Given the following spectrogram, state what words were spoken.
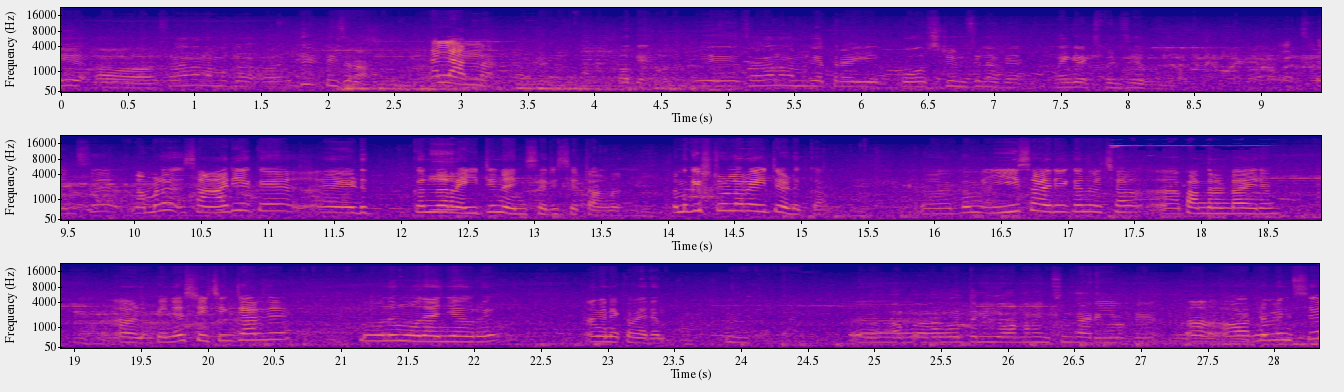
ഈ സാധാരണ നമുക്ക് ആ, ഇത് ടീച്ചറാണോ? അല്ല അമ്മ. ഓക്കെ സാധാരണ നമുക്ക് എത്ര ഈ കോസ്റ്റ്യൂംസിനൊക്കെ ഭയങ്കര എക്സ്പെൻസീവ് വരുന്നുണ്ട് എക്സ്പെൻസ് നമ്മൾ സാരിയൊക്കെ എടുക്കുന്ന റേറ്റിനനുസരിച്ചിട്ടാണ്. നമുക്ക് ഇഷ്ടമുള്ള റേറ്റ് എടുക്കാം. ഇപ്പം ഈ സാരിയൊക്കെ എന്ന് വെച്ചാൽ പന്ത്രണ്ടായിരം ആണ്. പിന്നെ സ്റ്റിച്ചിങ് ചാർജ് മൂന്ന് മൂന്നഞ്ഞൂറ് അങ്ങനെയൊക്കെ വരും. ഓർണമെന്റ്സും ആ ഓർണമെന്റ്സ്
